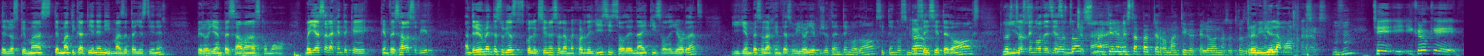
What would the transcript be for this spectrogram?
de los que más temática tienen y más detalles tienen, pero ya empezabas como, veías a la gente que, que empezaba a subir, anteriormente subías tus colecciones a lo mejor de Yeezys o de Nikes o de Jordans, y ya empezó la gente a subir, oye, pues yo también tengo donks y tengo 5, Claro. 6, 7 donks y los tengo desde hace los muchos dos años. mantienen esta parte romántica que luego nosotros... Revivió el amor. Así es. Sí, y, y creo que,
